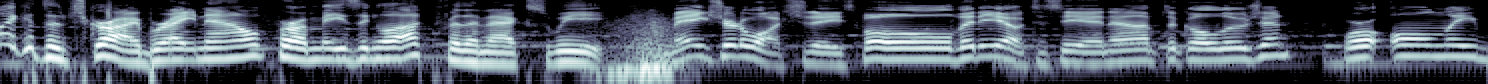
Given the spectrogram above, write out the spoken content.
Like and subscribe right now for amazing luck for the next week. Make sure to watch today's full video to see an optical illusion where only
